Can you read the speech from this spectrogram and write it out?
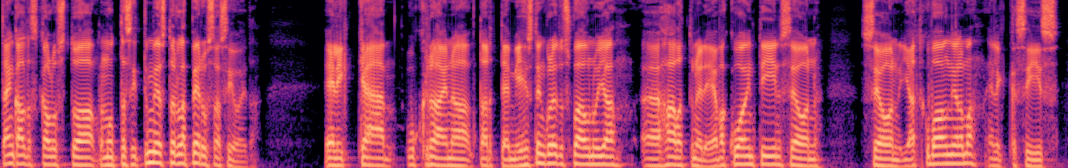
tämän kaltaista kalustoa, mutta sitten myös todella perusasioita. Eli Ukraina tarvitsee miehistön kuljetusvaunuja haavoittuneiden evakuointiin. Se on, se on jatkuva ongelma. Eli siis –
